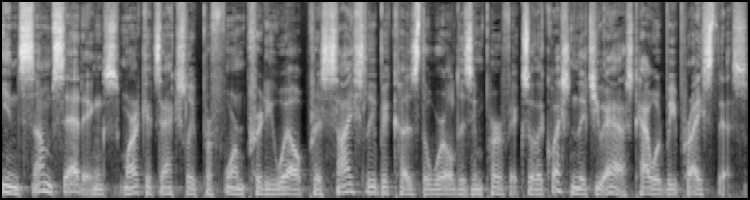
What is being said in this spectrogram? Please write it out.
in some settings, markets actually perform pretty well precisely because the world is imperfect. So the question that you asked, how would we price this?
